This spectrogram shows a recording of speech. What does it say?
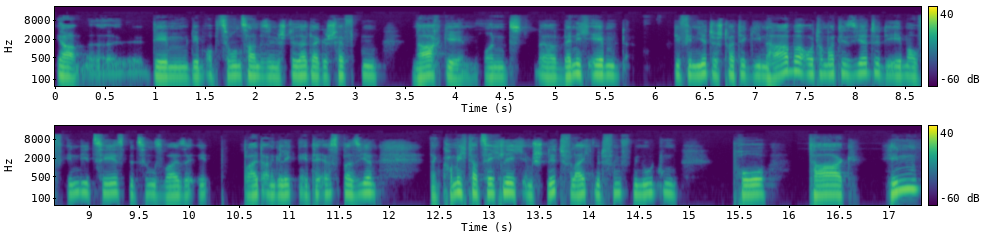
ja, äh, dem, dem Optionshandel den Stillhaltergeschäften nachgehen. Und äh, wenn ich eben definierte Strategien habe, automatisierte, die eben auf Indizes beziehungsweise e, breit angelegten ETFs basieren, dann komme ich tatsächlich im Schnitt vielleicht mit fünf Minuten pro Tag hin.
